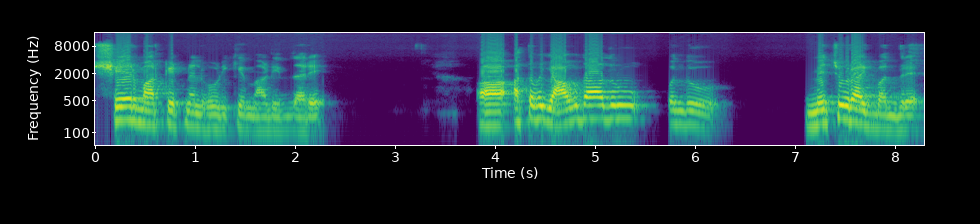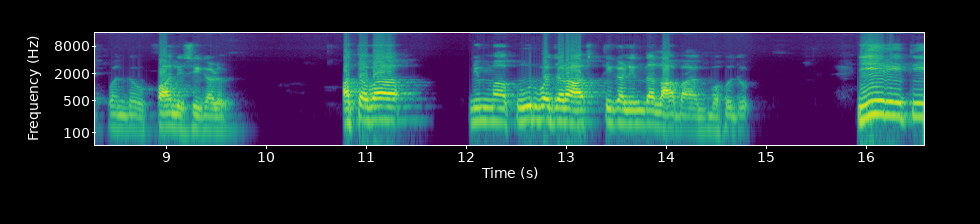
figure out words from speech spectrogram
ಶೇರ್ ಮಾರ್ಕೆಟ್ನಲ್ಲಿ ಹೂಡಿಕೆ ಮಾಡಿದ್ದಾರೆ ಅಥವಾ ಯಾವುದಾದ್ರೂ ಒಂದು ಮೆಚೂರ್ ಆಗಿ ಬಂದ್ರೆ, ಒಂದು ಪಾಲಿಸಿಗಳು, ಅಥವಾ ನಿಮ್ಮ ಪೂರ್ವಜರ ಆಸ್ತಿಗಳಿಂದ ಲಾಭ ಆಗಬಹುದು. ಈ ರೀತಿ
